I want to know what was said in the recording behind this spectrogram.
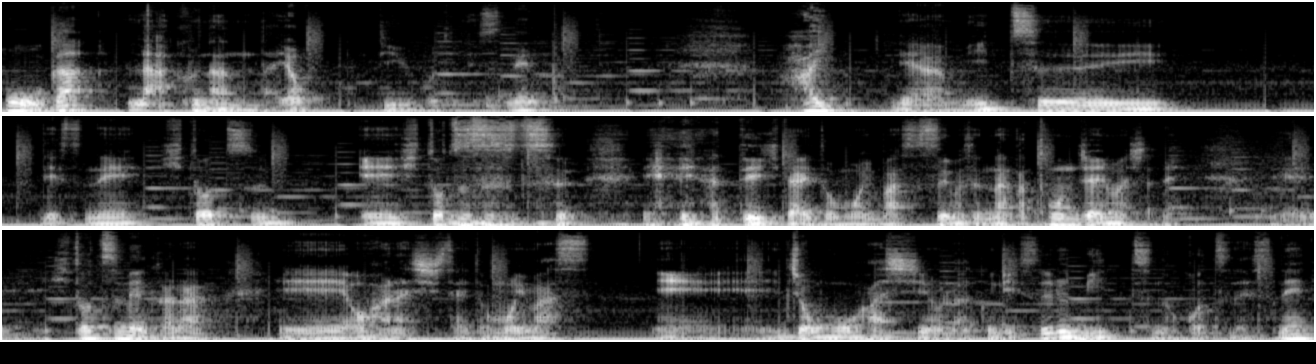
方が楽なんだよっていうことですね。はい。では3つですね。1つえー、1つずつ、え、やっていきたいと思います。すいません。なんか飛んじゃいましたね、えー、1つ目から、えー、お話ししたいと思います。えー、情報発信を楽にする3つのコツですね、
